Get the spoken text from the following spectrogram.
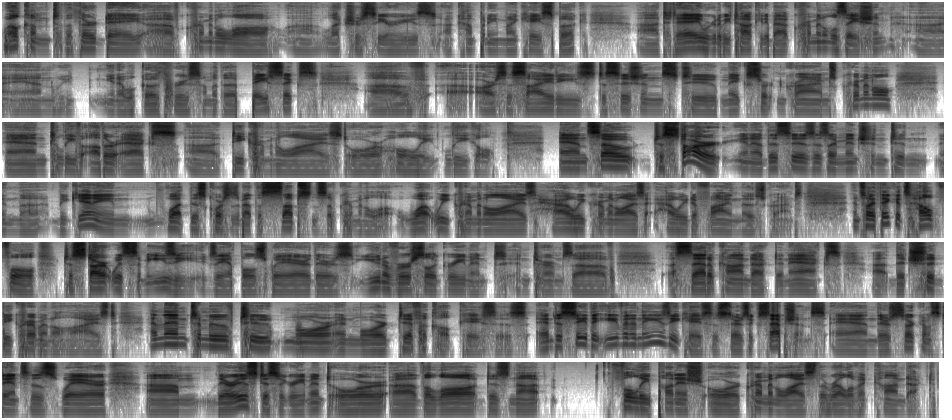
Welcome to the third day of criminal law uh, lecture series accompanying my casebook. Uh, today we're going to be talking about criminalization, uh, and we, you know, we'll go through some of the basics of uh, our society's decisions to make certain crimes criminal and to leave other acts uh, decriminalized or wholly legal. And so to start, you know, this is, as I mentioned in, in the beginning, what this course is about the substance of criminal law, what we criminalize, how we criminalize it, how we define those crimes. And so I think it's helpful to start with some easy examples where there's universal agreement in terms of a set of conduct and acts uh, that should be criminalized, and then to move to more and more difficult cases, and to see that even in the easy cases, there's exceptions and there's circumstances where um, there is disagreement or uh, the law does not fully punish or criminalize the relevant conduct.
